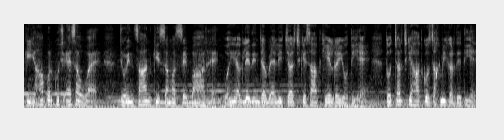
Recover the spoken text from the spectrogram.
कि यहाँ पर कुछ ऐसा हुआ है, जो इंसान की समझ से बाहर है। वहीं अगले दिन जब एली चर्च के साथ खेल रही होती है तो चर्च के हाथ को जख्मी कर देती है।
